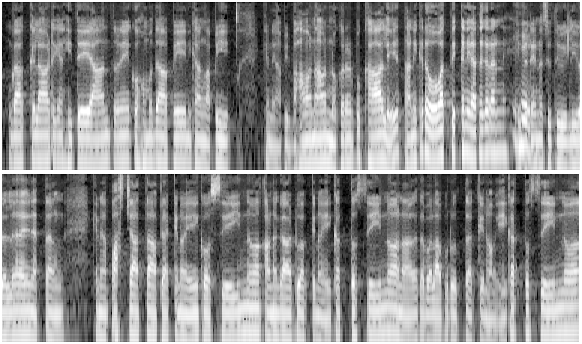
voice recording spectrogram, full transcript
හුඟක් වෙලාවට කියන්නේ හිතේ යාන්ත්‍රණය කොහොමද අපේ නිකන් අපි කියන්නේ අපි භාවනාව නොකරපු කාලේ තනිකර ඕවත් එක්කනේ ගත කරන්නේ. හිතට එන සිතුවිලි වල නැත්තම් කියන්නේ පශ්චාත්තාවයක් එනවා ඒක ඔස්සේ ඉන්නවා කනගාටුවක් එනවා ඒකත් ඔස්සේ ඉන්නවා අනාගත බලාපොරොත්තුවක් එනවා ඒකත් ඔස්සේ ඉන්නවා.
